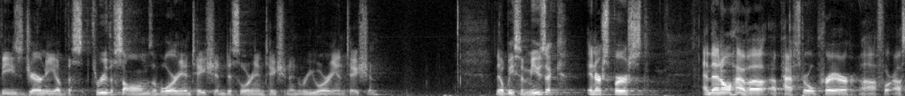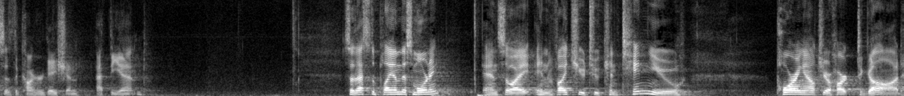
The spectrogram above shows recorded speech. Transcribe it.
these journey of the, through the Psalms of orientation, disorientation, and reorientation. There'll be some music interspersed, and then I'll have a, a pastoral prayer uh, for us as the congregation at the end. So that's the plan this morning. And so I invite you to continue pouring out your heart to God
